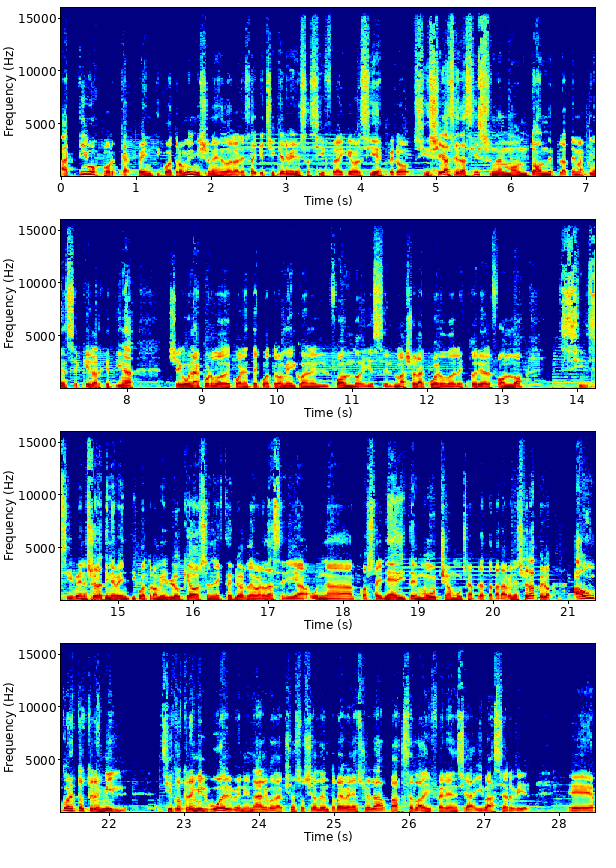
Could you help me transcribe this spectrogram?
activos por ca- 24 mil millones de dólares. Hay que chequear bien esa cifra, hay que ver si es, pero si llega a ser así es un montón de plata. Imagínense que la Argentina llegó a un acuerdo de 44 mil con el fondo y es el mayor acuerdo de la historia del fondo. Si, si Venezuela tiene 24 mil bloqueados en el exterior, de verdad sería una cosa inédita y mucha, mucha plata para Venezuela, pero aún con estos 3 mil si estos 3.000 vuelven en algo de acción social dentro de Venezuela, va a ser la diferencia y va a servir. Eh,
